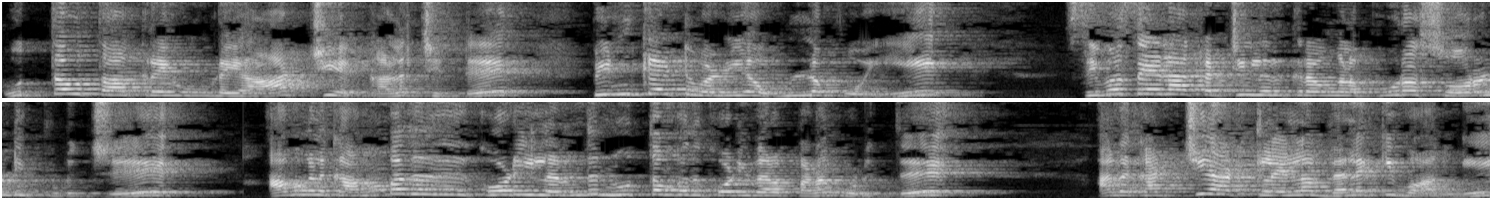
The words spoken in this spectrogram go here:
உத்தவ் தாக்கரே உங்களுடைய ஆட்சியை கலைச்சிட்டு பின்கேட்டு வழியா உள்ள போய் சிவசேனா கட்சியில் இருக்கிறவங்கள பூரா சுரண்டி பிடிச்சி அவங்களுக்கு ஐம்பது கோடியிலிருந்து நூற்றம்பது கோடி வரை பணம் கொடுத்து அந்த கட்சி ஆட்களை எல்லாம் விலைக்கு வாங்கி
